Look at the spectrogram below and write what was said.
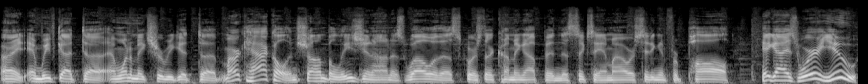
All right, and we've got. Uh, I want to make sure we get uh, Mark Hackel and Sean Baligian on as well with us. Of course, they're coming up in the 6 a.m. hour, sitting in for Paul. Hey guys, where are you?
